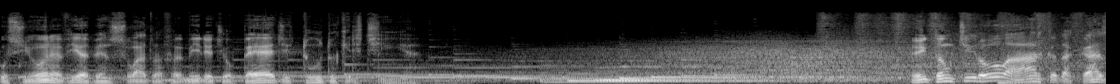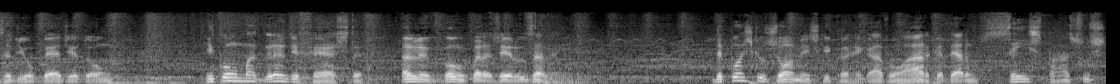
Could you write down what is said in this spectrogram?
o Senhor havia abençoado a família de Obed e tudo o que ele tinha. Então tirou a arca da casa de Obed-Edom e, com uma grande festa, a levou para Jerusalém. Depois que os homens que carregavam a arca deram seis passos,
